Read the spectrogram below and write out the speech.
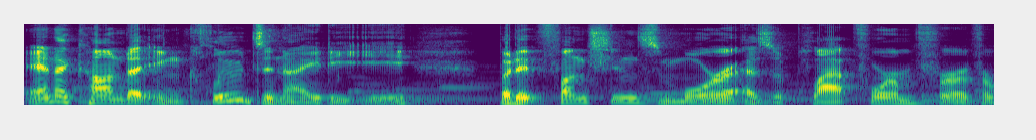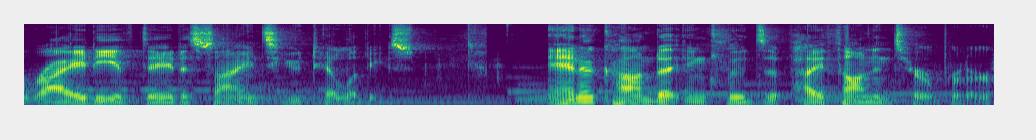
Anaconda includes an IDE, but it functions more as a platform for a variety of data science utilities. Anaconda includes a Python interpreter,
